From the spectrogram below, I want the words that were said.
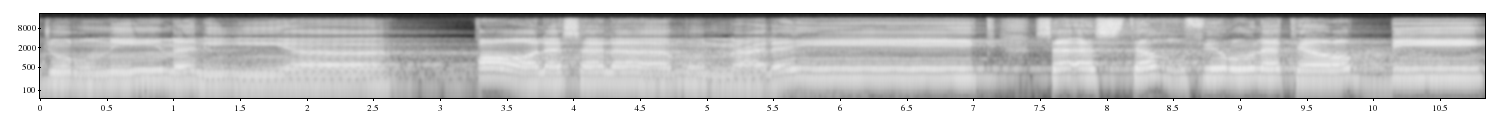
واهجرني مليا. قال سلام عليك. سأستغفر لك ربي.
